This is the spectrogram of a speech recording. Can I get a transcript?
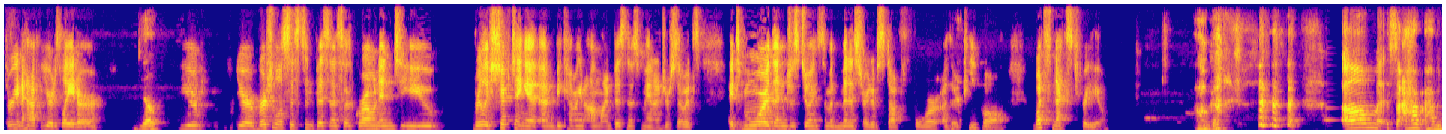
three and a half years later. Yep. You're your virtual assistant business has grown into you really shifting it and becoming an online business manager so it's it's more than just doing some administrative stuff for other people what's next for you oh god um so i have I have a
